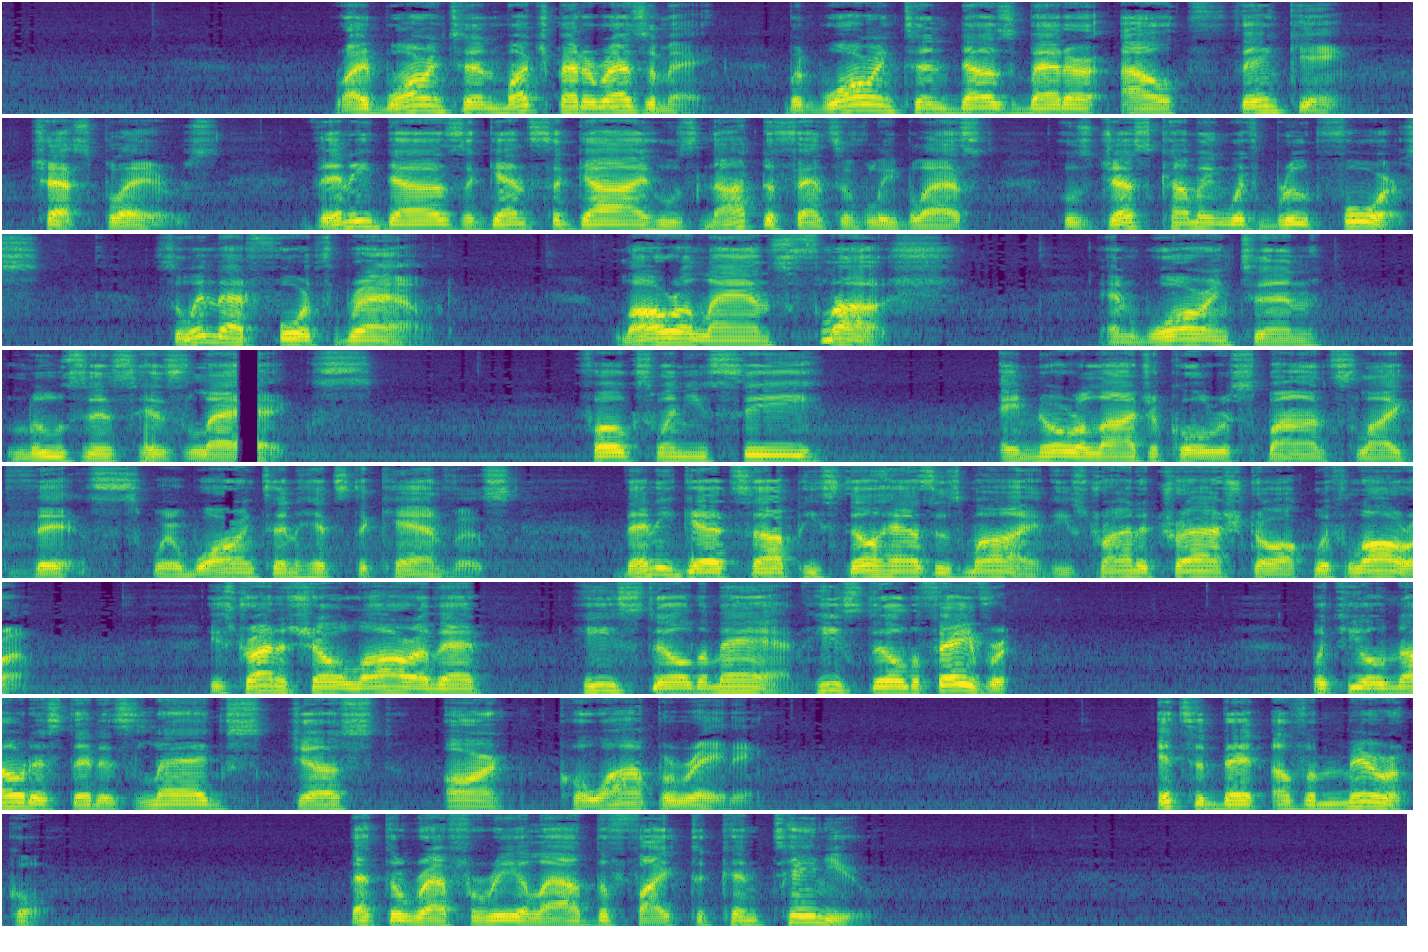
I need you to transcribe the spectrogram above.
right? Warrington, much better resume, but Warrington does better outthinking chess players than he does against a guy who's not defensively blessed, who's just coming with brute force. So in that fourth round, Lara lands flush, and Warrington loses his legs. Folks, when you see a neurological response like this, where Warrington hits the canvas, then he gets up. He still has his mind. He's trying to trash talk with Lara. He's trying to show Lara that he's still the man. He's still the favorite. But you'll notice that his legs just aren't cooperating. It's a bit of a miracle that the referee allowed the fight to continue.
